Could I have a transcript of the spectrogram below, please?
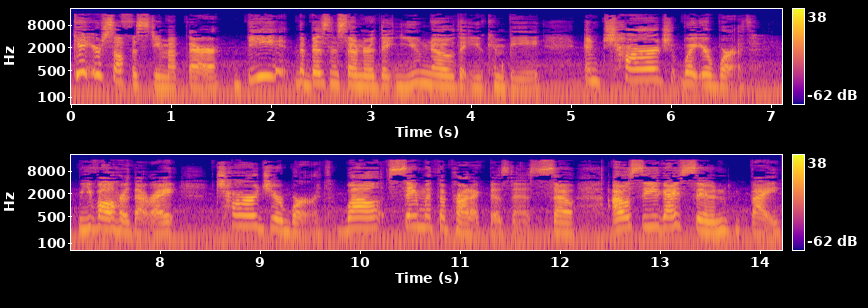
get your self-esteem up there. Be the business owner that you know that you can be and charge what you're worth. You've all heard that, right? Charge your worth. Well, same with the product business. So I will see you guys soon. Bye.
